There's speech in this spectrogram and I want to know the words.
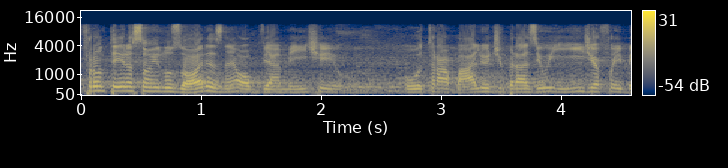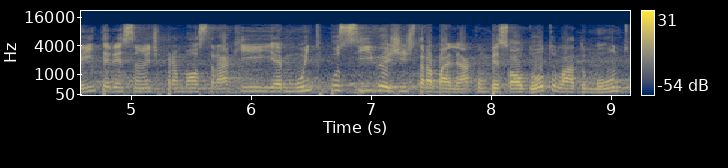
Fronteiras são ilusórias, né? Obviamente, o trabalho de Brasil e Índia foi bem interessante para mostrar que é muito possível a gente trabalhar com o pessoal do outro lado do mundo.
